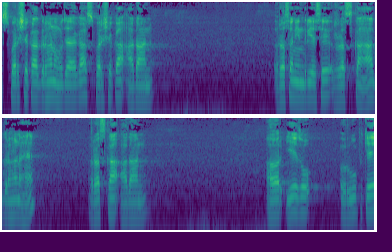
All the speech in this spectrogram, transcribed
स्पर्श का ग्रहण हो जाएगा, स्पर्श का आदान। रसन इंद्रिय से रस का ग्रहण है, रस का आदान। और ये जो रूप के,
